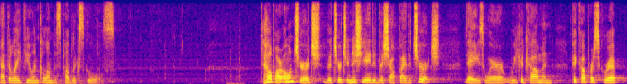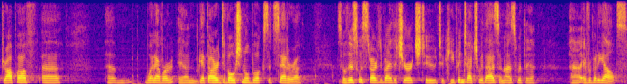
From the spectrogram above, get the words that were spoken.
at the Lakeview and Columbus Public Schools. To help our own church, the church initiated the Shop by the Church days where we could come and pick up our script, drop off uh, um, whatever, and get our devotional books, etc. So this was started by the church to, to keep in touch with us and us with the, uh, everybody else.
